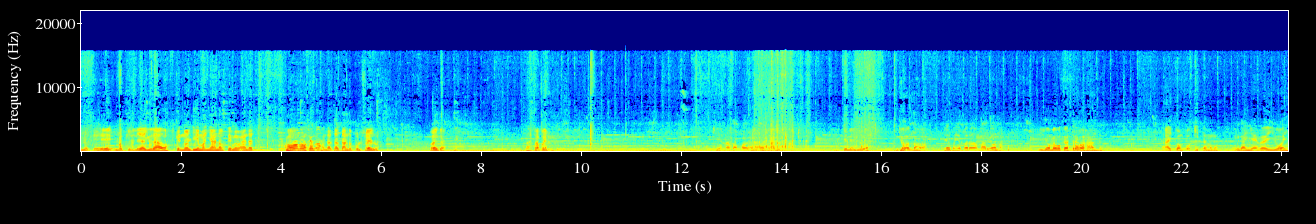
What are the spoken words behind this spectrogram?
lo que, he- lo que le he ayudado, que no el día de mañana usted me va a andar, ¿Cómo que no? andar tratando por celo. Oiga. Ah, pues. ¿Quién la va a pagar? que me ayudó. Yo no. Él vaya para Mariona. Y yo me voy a quedar trabajando. Ay, con poquita me lo engañé, ve, y hoy.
